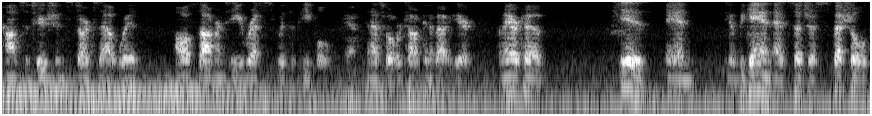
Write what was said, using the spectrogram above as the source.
constitution starts out with all sovereignty rests with the people, Yeah. and that's what we're talking about here. America is and you know began as such a special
